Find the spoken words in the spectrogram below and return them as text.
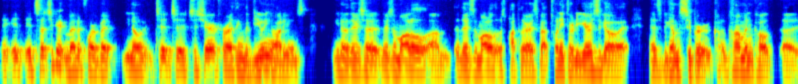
it, it's such a great metaphor, but you know, to to to share it for I think the viewing audience, you know, there's a there's a model um, there's a model that was popularized about 20, 30 years ago. Has become super common called uh,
